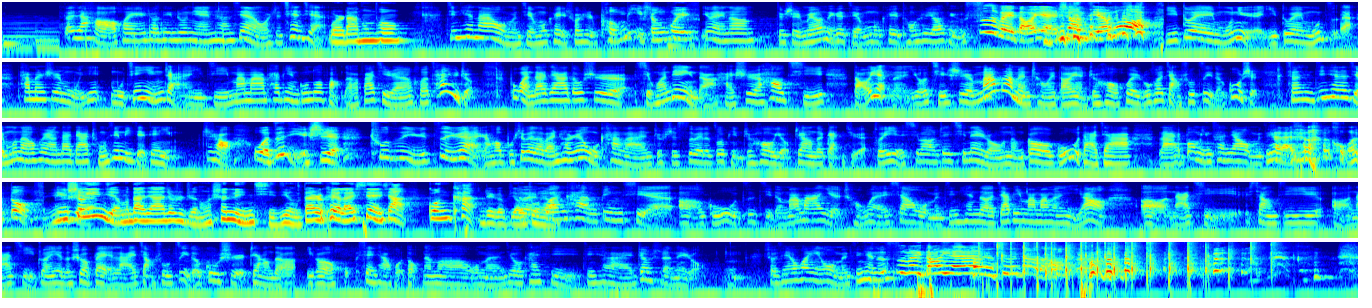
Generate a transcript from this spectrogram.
大家好，欢迎收听《中年延长线》，我是倩倩，我是大聪聪。今天呢，我们节目可以说是蓬荜生辉，因为呢，就是没有哪个节目可以同时邀请四位导演上节目，一对母女，一对母子，他们是母亲母亲影展以及妈妈拍片工作坊的发起人和参与者。不管大家都是喜欢电影的，还是好奇导演们，尤其是妈妈们成为导演之后会如何讲述自己的故事，相信今天的节目呢，会让大家重新理解电影。至少我自己是出自于自愿，然后不是为了完成任务。看完就是四位的作品之后有这样的感觉，所以也希望这期内容能够鼓舞大家来报名参加我们接下来的活动。因为声音节目大家就是只能身临其境，但是可以来线下观看，这个比较重要。观看并且呃鼓舞自己的妈妈也成为像我们今天的嘉宾妈妈们一样，呃拿起相机呃拿起专业的设备来讲述自己的故事这样的一个线下活动。那么。我们就开启接下来正式的内容。嗯，首先欢迎我们今天的四位导演，欢迎四位大导。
